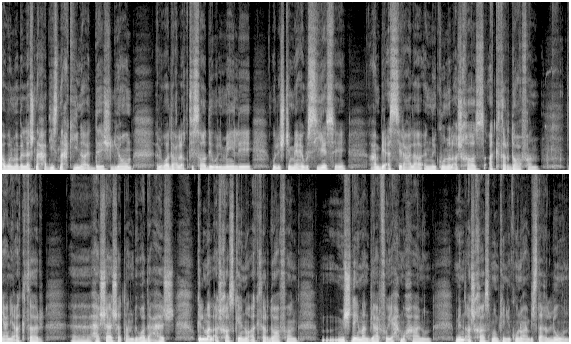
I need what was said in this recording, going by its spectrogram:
أول ما بلشنا حديثنا حكينا قديش اليوم الوضع الاقتصادي والمالي والاجتماعي والسياسي عم بيأثر على أنه يكونوا الأشخاص أكثر ضعفا يعني أكثر آه، هشاشة بوضع هش. كل ما الأشخاص كانوا أكثر ضعفا مش دايما بيعرفوا يحموا حالهم. من أشخاص ممكن يكونوا عم بيستغلون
